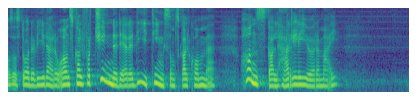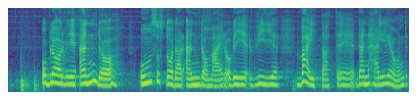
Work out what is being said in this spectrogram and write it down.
Og så står det videre, og han skal forkynne dere de ting som skal komme. Han skal herliggjøre meg. Og blar vi enda om, så står det enda mer. Og vi, vi veit at eh, Den hellige ånd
